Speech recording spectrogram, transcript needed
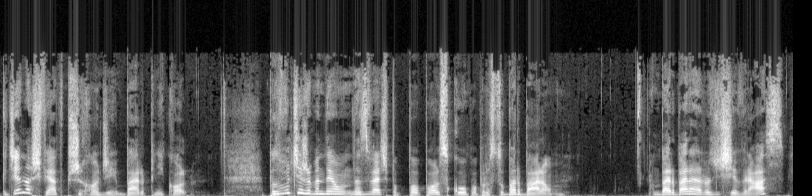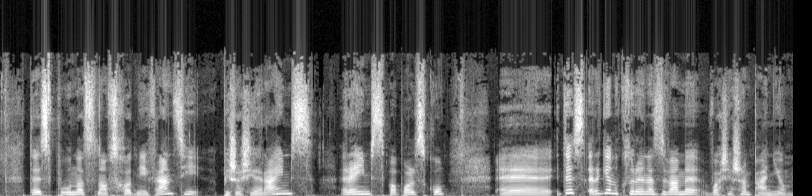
gdzie na świat przychodzi Barb Nicole. Pozwólcie, że będę ją nazywać po, po polsku po prostu Barbarą. Barbara rodzi się w to jest w północno-wschodniej Francji, pisze się Reims, Reims po polsku. E, I to jest region, który nazywamy właśnie Szampanią.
